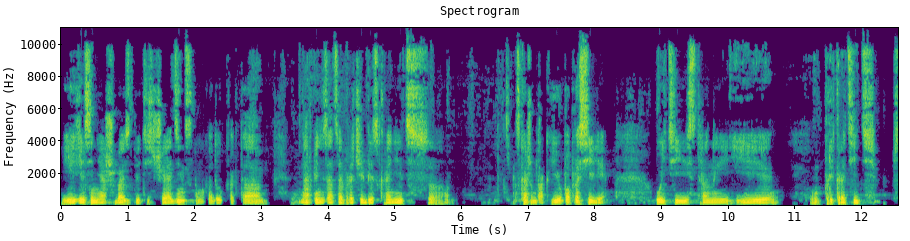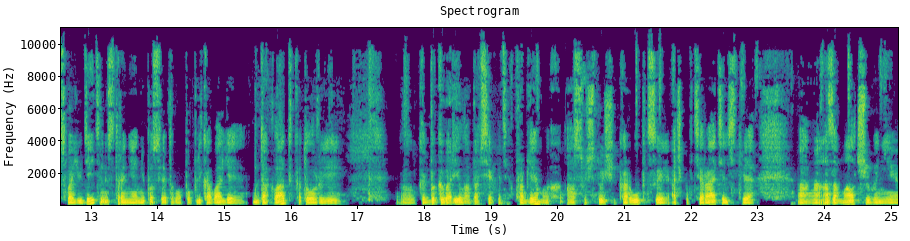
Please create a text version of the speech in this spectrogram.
И если не ошибаюсь, в 2011 году, когда Организация врачей без границ, э, скажем так, ее попросили уйти из страны и прекратить свою деятельность в стране, они после этого опубликовали доклад, который Э, как бы говорила обо всех этих проблемах, о существующей коррупции, очковтирательстве, о замалчивании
